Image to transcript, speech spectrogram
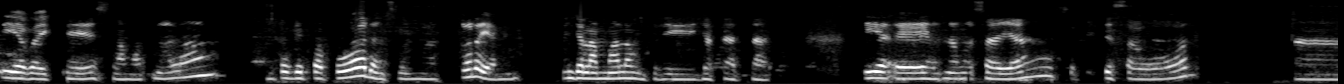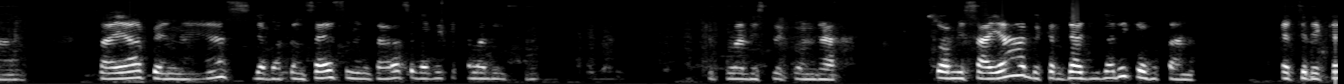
Iya baik, eh, selamat malam untuk di Papua dan selamat sore ya menjelang malam di Jakarta. Iya, eh nama saya Sophie Sawor. Nah, saya PNS, jabatan saya sementara sebagai kepala distrik. Kepala distrik Konda. Suami saya bekerja juga di kehutanan. KCDK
